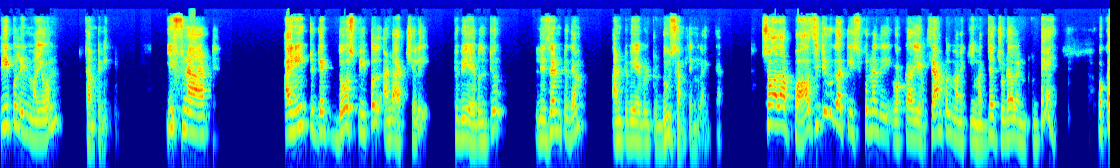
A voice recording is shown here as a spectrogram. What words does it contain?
people in my own company? If not, I need to get those people and actually to be able to listen to them and to be able to do something like that. So అలా పాజిటివ్గా తీసుకున్నది ఒక ఎగ్జాంపుల్ మనకి ఈ మధ్య చూడాలనుకుంటే ఒక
